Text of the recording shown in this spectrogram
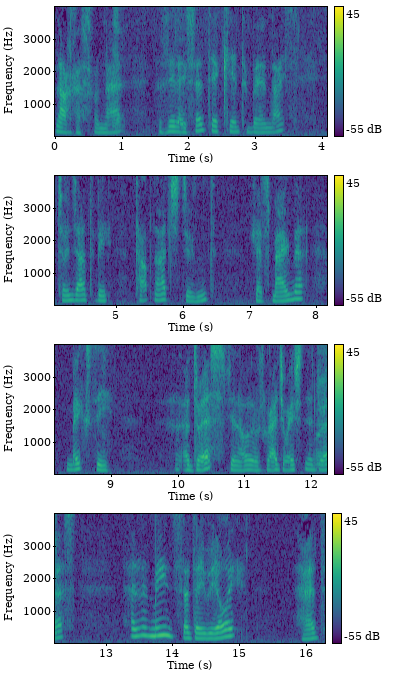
knocks from that. You see, they sent their kid to Brandeis. Turns out to be top-notch student, gets magna, makes the address, you know, the graduation address, and it means that they really had,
